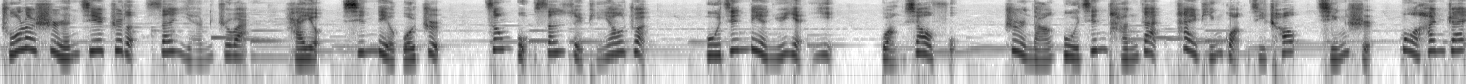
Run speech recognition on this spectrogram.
除了世人皆知的三言之外，还有《新列国志》《增补三岁平妖传》《古今列女演义》《广孝府》《智囊》《古今坛盖》《太平广记钞》《秦史》《莫憨斋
